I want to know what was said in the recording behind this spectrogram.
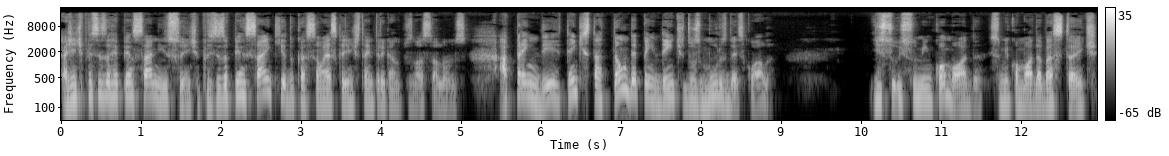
A gente precisa repensar nisso, a gente precisa pensar em que educação é essa que a gente está entregando para os nossos alunos. Aprender tem que estar tão dependente dos muros da escola? Isso, isso me incomoda, isso me incomoda bastante.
